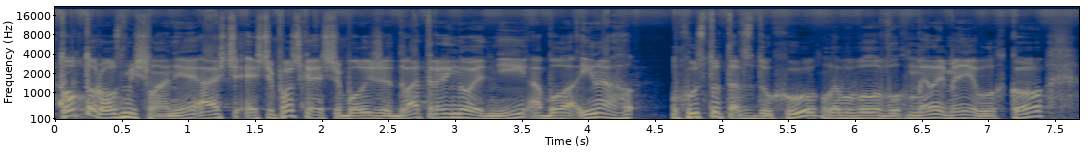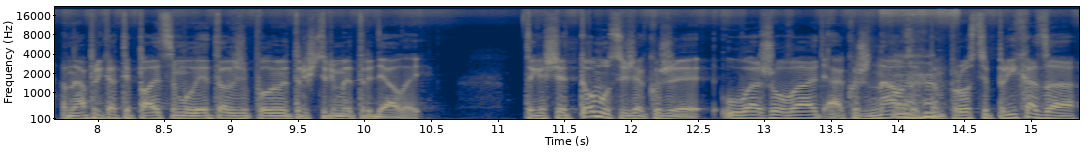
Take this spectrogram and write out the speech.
toto rozmýšľanie, a ešte, ešte počkaj, ešte boli, že dva tréningové dní a bola iná hustota vzduchu, lebo bolo vlh, menej, menej vlhko a napríklad tie palice mu lietali, že povedzme 3-4 metre ďalej. Tak ešte to musíš akože uvažovať, akože naozaj tam proste prichádza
